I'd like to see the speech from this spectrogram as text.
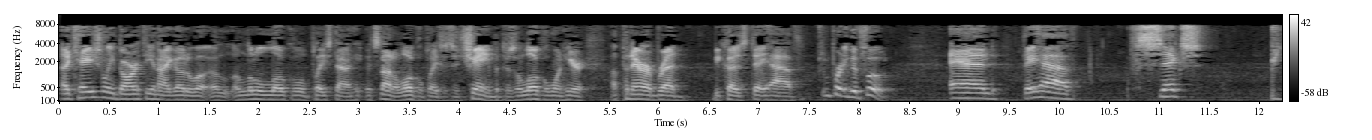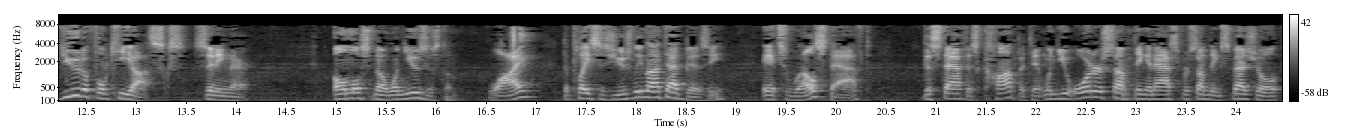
occasionally Dorothy and I go to a, a little local place down here. It's not a local place; it's a chain, but there's a local one here, a Panera Bread, because they have some pretty good food, and they have six beautiful kiosks sitting there. Almost no one uses them. Why? The place is usually not that busy. It's well staffed. The staff is competent. When you order something and ask for something special,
